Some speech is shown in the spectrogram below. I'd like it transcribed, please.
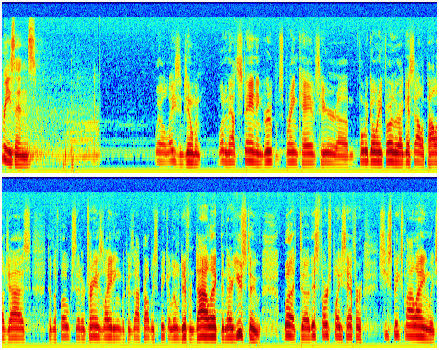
reasons. Well, ladies and gentlemen, what an outstanding group of spring calves here. Um, before we go any further, I guess I'll apologize to the folks that are translating because I probably speak a little different dialect than they're used to. But uh, this first place heifer, she speaks my language.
